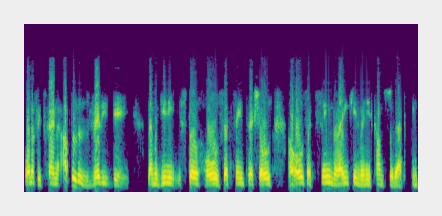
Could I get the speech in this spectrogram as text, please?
one of its kind up to this very day. Lamborghini still holds that same threshold, uh, holds that same ranking when it comes to that.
